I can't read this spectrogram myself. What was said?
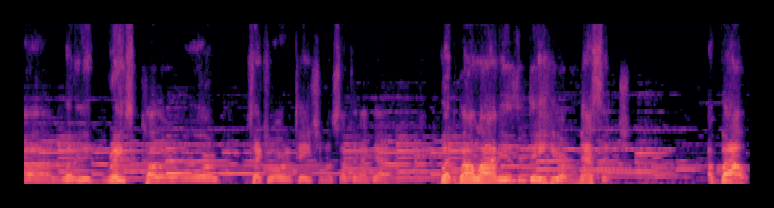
uh, what is it, race, color, or sexual orientation, or something like that. But the bottom line is, if they hear a message about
